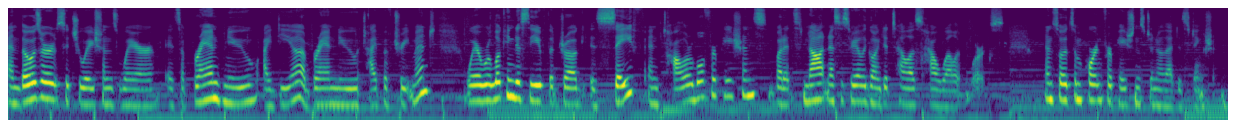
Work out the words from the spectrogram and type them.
And those are situations where it's a brand new idea, a brand new type of treatment, where we're looking to see if the drug is safe and tolerable for patients, but it's not necessarily going to tell us how well it works. And so it's important for patients to know that distinction.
